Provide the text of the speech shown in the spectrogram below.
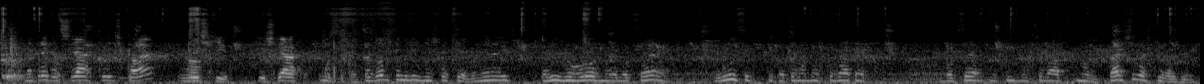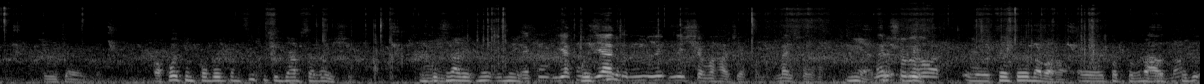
так? наприклад, шлях кличка, кличків і шлях Усика. Це зовсім різні шляхи. Вони навіть різного розміру боксери. І Усик, типу, це можна сказати, боксер, який боксував ну, перші важкі ваги, виходить. А потім побив там всіх і піднявся вище. Починав як ни- нижче. Як, як, Клички? як нижча вага, чи як там? Менша вага. Ні, Менша це, вага. е, це, це одна вага. Е, Тобто вона А, поді-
